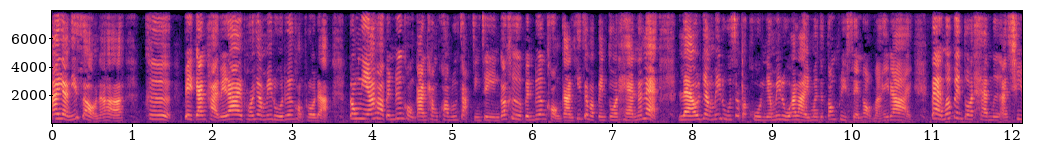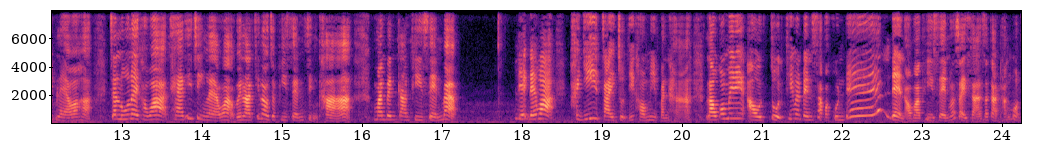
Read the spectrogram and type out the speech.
อะอย่างที่สองนะคะ คือปิดการขายไม่ได้เพราะยังไม่รู้เรื่องของ Product ตรงนี้ค่ะเป็นเรื่องของการทำความรู้จักจริง ๆ ก็คือเป็นเรื่องของการที่จะมาเป็นตัวแทนนั่นแหละ แล้วยังไม่รู้สรรพคุณยังไม่รู้อะไร มันจะต้องพรีเซนต์ออกมาให้ได้ แต่เมื่อเป็นตัวแทนมืออาชีพแล้วอะค่ะ จะรู้เลยค่ะว่าแท้ที่จริงแล้วอะเวลาที่เราจะพรีเซนต์สินค้า มันเป็นการพรีเซนต์แบบ เรียกได้ว่าขยี้ใจจุดที่เขามีปัญหา เราก็ไม่ได้เอาจุดที่มันเป็นสรรพคุณเด่นเด่นออกมาพรีเซนต์ว่าใส่สารสกัดทั้งหมด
